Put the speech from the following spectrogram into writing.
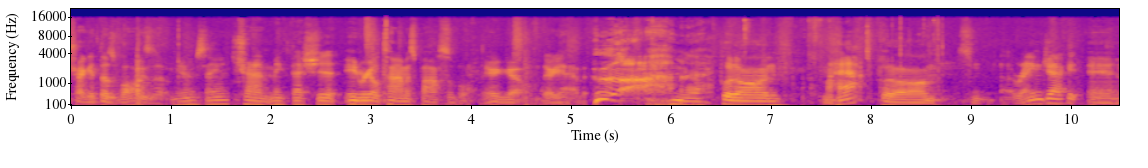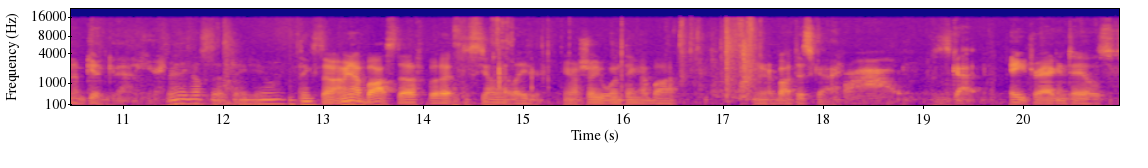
try to get those vlogs up. You know what I'm saying? Try to make that shit in real time as possible. There you go. There you have it. I'm gonna put on my hat, put on some uh, rain jacket, and I'm gonna get out of here. Anything else to update you on? I think so. I mean, I bought stuff, but I'll see all that later. Here, I'll show you one thing I bought. Here, I bought this guy. Wow. He's got eight dragon tails.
